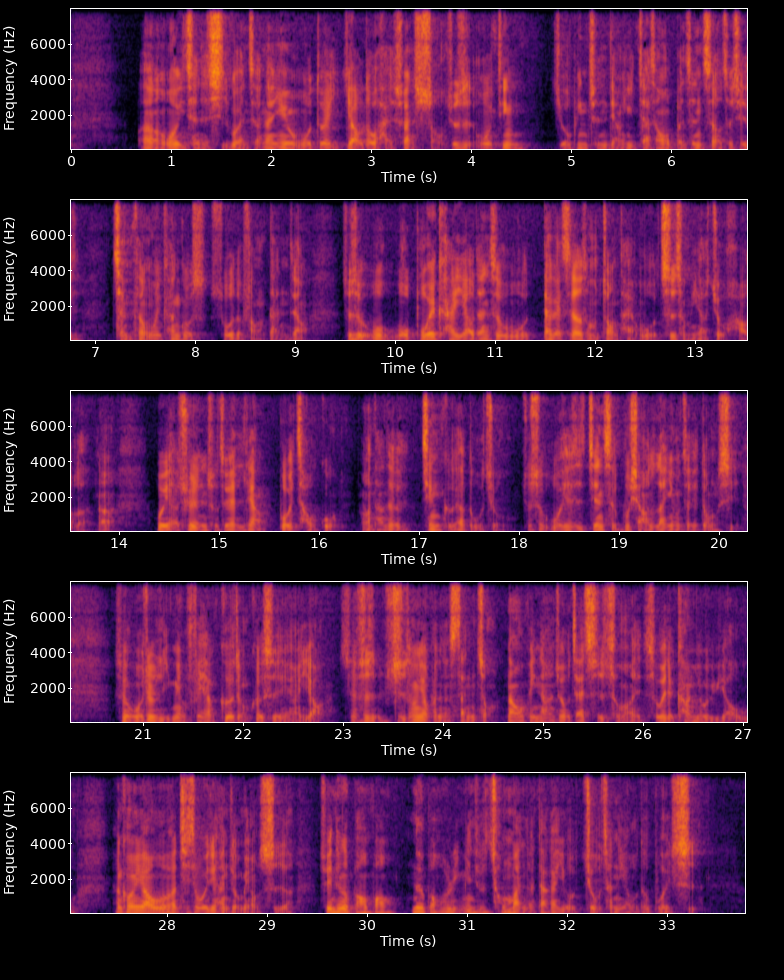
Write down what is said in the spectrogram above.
呃，我以前的习惯这样。那因为我对药都还算熟，就是我已经久病成良医，加上我本身知道这些成分，我也看过所有的仿单这样。就是我我不会开药，但是我大概知道什么状态，我吃什么药就好了。那我也要确认出这些量不会超过，然后它的间隔要多久。就是我也是坚持不想要滥用这些东西，所以我觉得里面有非常各种各式样的药，就是止痛药可能三种。那我平常就在吃什么所谓的抗忧郁药物。那抗忧郁药物的话，其实我已经很久没有吃了，所以那个包包，那个包包里面就是充满了大概有九成的药我都不会吃。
